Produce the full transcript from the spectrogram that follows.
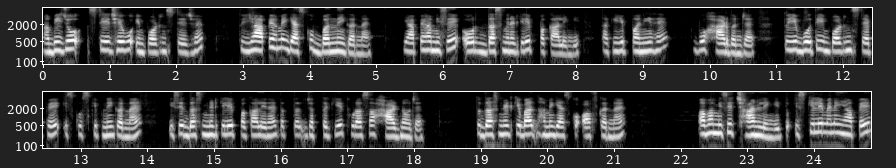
अभी जो स्टेज है, वो इम्पोर्टेंट स्टेज है। तो यहाँ पे हमें गैस को बंद नहीं करना है। यहाँ पे हम इसे और दस मिनट के लिए पका लेंगे, ताकि ये पनीर है, वो हार्ड बन जाए। तो ये बहुत ही इम्पोर्टेंट स्टेप है, इसको स्किप नहीं करना है। इसे दस मिनट के लिए पका लेना है, तब तक, जब तक ये थोड़ा सा हार्ड ना हो जाए। तो दस मिनट के बाद हमें गैस को ऑफ़ करना है। अब हम इसे छान लेंगे। तो इसके लिए मैंने यहाँ पे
